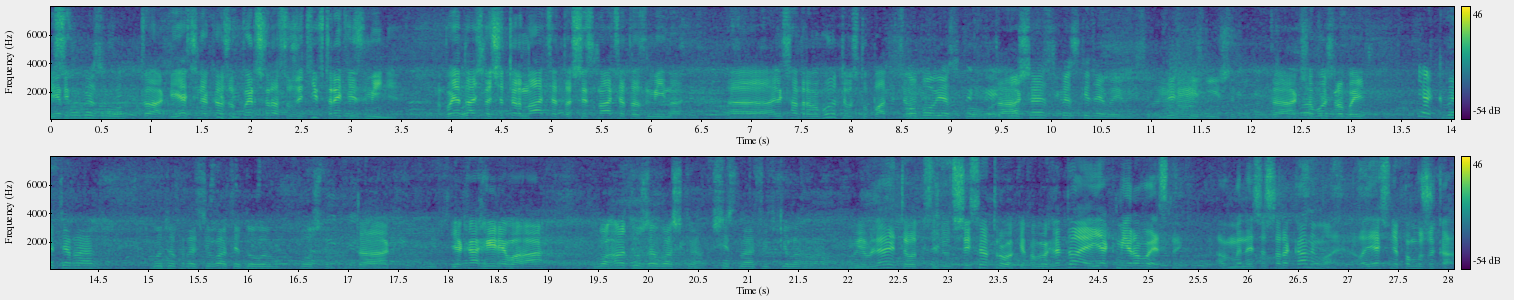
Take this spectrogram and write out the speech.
І Не сьо- повезло. так, я сьогодні кажу перший раз у житті в третій зміні. Бо я далі 14, 16 зміна. Е, Олександр, ви будете виступати? Обов'язково. Так. Ну, списки не вивісили. Десь пізніше буду. Так, що будеш робити? Як ветеран буду працювати довгим поштом. Так. Яка гиря вага? Вага дуже важка, 16 кілограмів. Уявляєте, от от 60 років, а виглядає як мій ровесник. А в мене ще 40 немає, але я сьогодні по мужиках.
